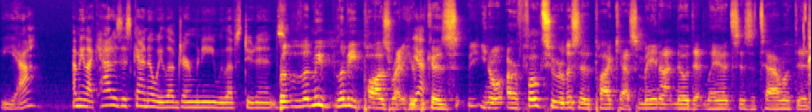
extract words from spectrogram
"Yeah." I mean, like, how does this guy know we love Germany? We love students. But let me let me pause right here Yeah. because you know our folks who are listening to the podcast may not know that Lance is a talented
